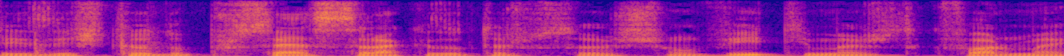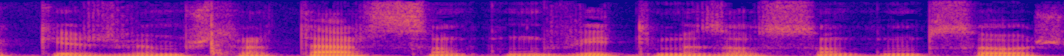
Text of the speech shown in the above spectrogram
existe todo o processo: será que as outras pessoas são vítimas? De que forma é que as devemos tratar? Se são como vítimas ou se são como pessoas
